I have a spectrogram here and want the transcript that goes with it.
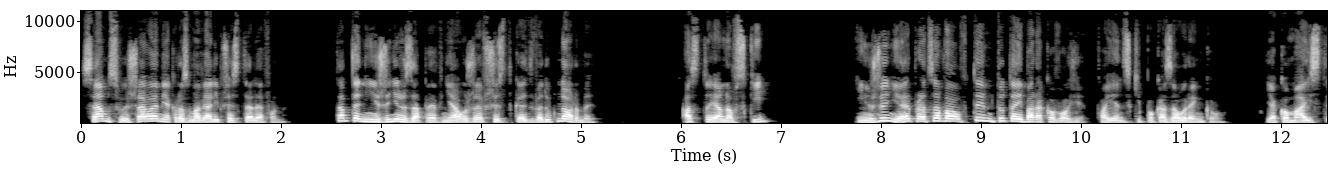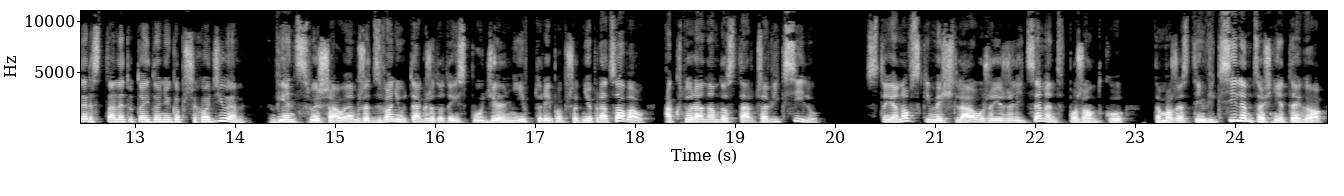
Sam słyszałem, jak rozmawiali przez telefon. Tamten inżynier zapewniał, że wszystko jest według normy. A Stojanowski? Inżynier pracował w tym tutaj barakowozie. Fajęcki pokazał ręką. Jako majster stale tutaj do niego przychodziłem, więc słyszałem, że dzwonił także do tej spółdzielni, w której poprzednio pracował, a która nam dostarcza wiksilu. Stojanowski myślał, że jeżeli cement w porządku, to może z tym wiksilem coś nie tego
